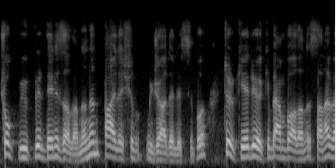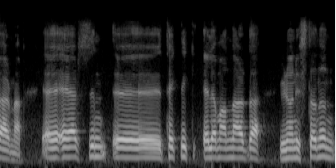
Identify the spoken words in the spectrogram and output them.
çok büyük bir deniz alanının paylaşım mücadelesi bu. Türkiye diyor ki ben bu alanı sana vermem. Ee, eğer sizin e, teknik elemanlarda Yunanistan'ın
